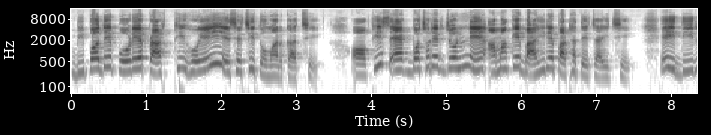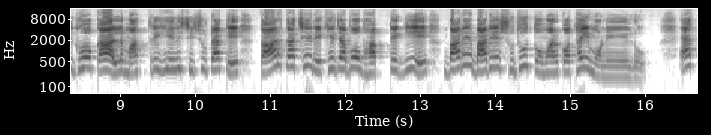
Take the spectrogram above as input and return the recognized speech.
বিপদে পড়ে প্রার্থী হয়েই এসেছি তোমার কাছে। অফিস এক বছরের জন্যে আমাকে বাহিরে পাঠাতে চাইছে। এই দীর্ঘকাল মাতৃহীন শিশুটাকে কার কাছে রেখে যাব ভাবতে গিয়ে বারে বারে শুধু তোমার কথাই মনে এলো। এত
